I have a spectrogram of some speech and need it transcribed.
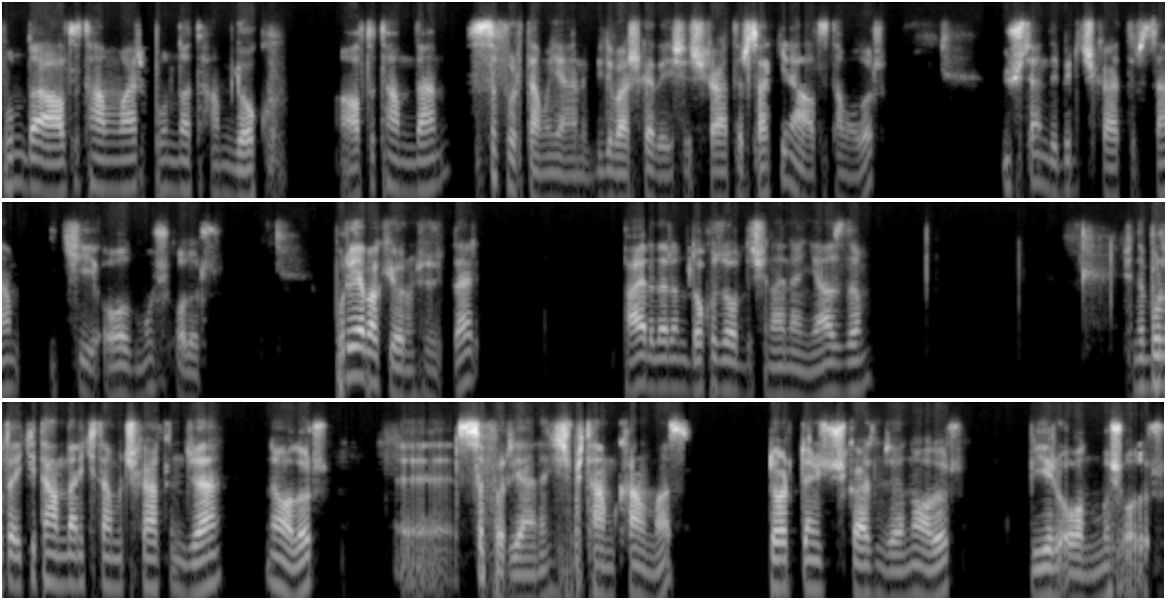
Bunda 6 tam var. Bunda tam yok. 6 tamdan 0 tamı yani bir başka deyişle çıkartırsak yine 6 tam olur. 3'ten de 1 çıkartırsam 2 olmuş olur. Buraya bakıyorum çocuklar. Paydalarım 9 olduğu için aynen yazdım. Şimdi burada 2 tamdan 2 tamı çıkartınca ne olur? Ee, 0 yani hiçbir tam kalmaz. 4'ten 3 çıkartınca ne olur? 1 olmuş olur.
